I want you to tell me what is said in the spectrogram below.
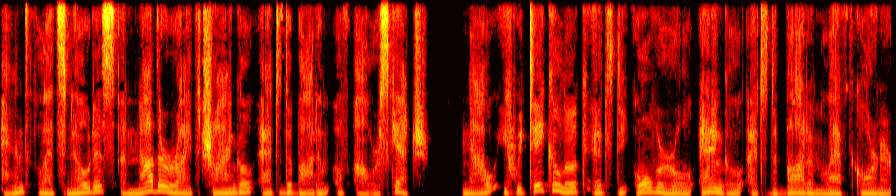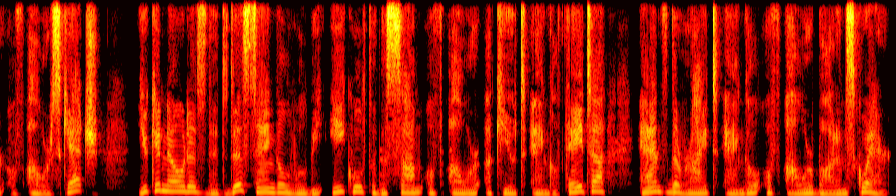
And let's notice another right triangle at the bottom of our sketch. Now, if we take a look at the overall angle at the bottom left corner of our sketch, you can notice that this angle will be equal to the sum of our acute angle theta and the right angle of our bottom square.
